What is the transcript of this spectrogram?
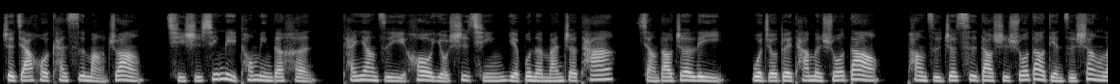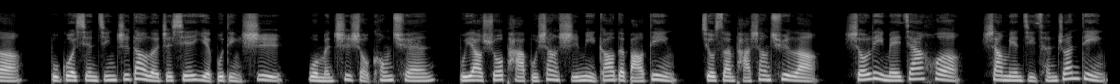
这家伙看似莽撞，其实心里通明得很。看样子以后有事情也不能瞒着他。想到这里，我就对他们说道：“胖子这次倒是说到点子上了。不过现今知道了这些也不顶事。我们赤手空拳，不要说爬不上十米高的宝顶，就算爬上去了，手里没家伙，上面几层砖顶，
